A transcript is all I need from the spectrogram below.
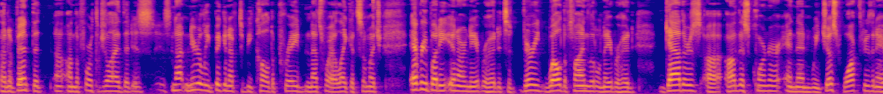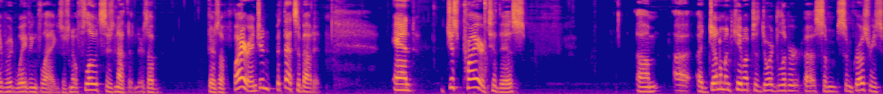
an event that uh, on the Fourth of July that is is not nearly big enough to be called a parade, and that's why I like it so much. Everybody in our neighborhood, it's a very well defined little neighborhood, gathers uh, on this corner, and then we just walk through the neighborhood waving flags. There's no floats, there's nothing. There's a there's a fire engine, but that's about it. And just prior to this, um, uh, a gentleman came up to the door to deliver uh, some some groceries,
